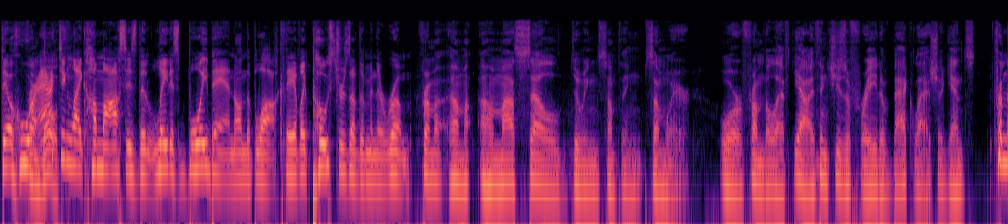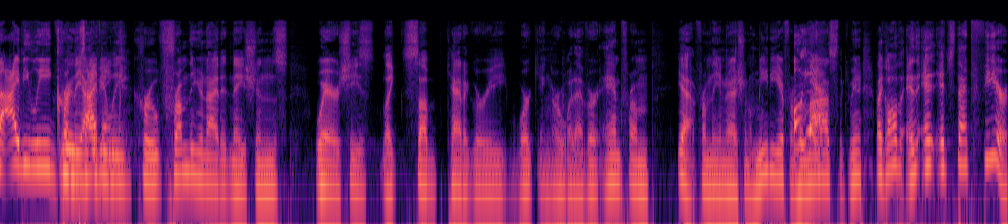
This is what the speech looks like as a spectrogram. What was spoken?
the, who are both. acting like Hamas is the latest boy band on the block? They have like posters of them in their room. From a, um, a Hamas cell doing something somewhere, or from the left. Yeah, I think she's afraid of backlash against From the Ivy League groups, from the Ivy. League crew, from the United Nations, where she's like subcategory working or whatever, and from yeah, from the international media, from Oh, Hamas, yeah. the community, like all the, and, and it's that fear.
